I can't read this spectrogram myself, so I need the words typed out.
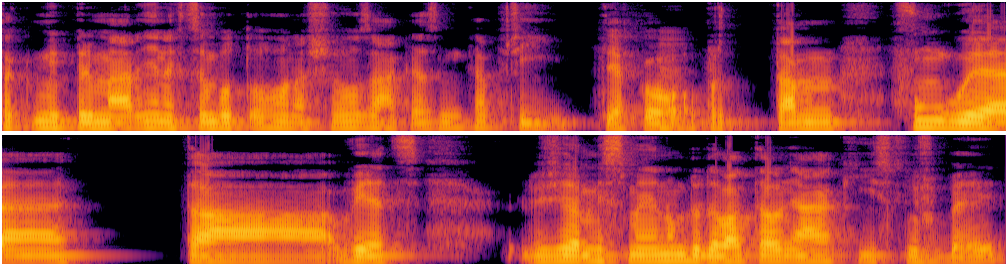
Tak my primárně nechceme od toho našeho zákazníka přijít. Jako hmm. Tam funguje ta věc, že my jsme jenom dodavatel nějaký služby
